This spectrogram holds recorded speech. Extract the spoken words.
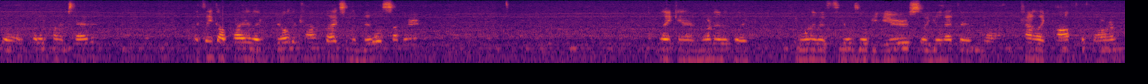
the other farms have it. I think I'll probably like build a complex in the middle somewhere, like in one of the, like one of the fields over here. So you'll have to, you know, kind of like off the farm,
